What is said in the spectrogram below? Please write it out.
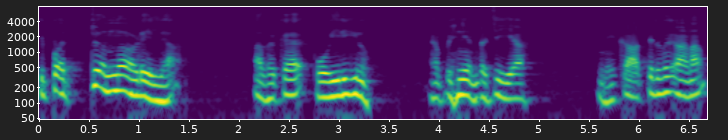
ഇപ്പോൾ ഒറ്റ ഒന്നും അവിടെ ഇല്ല. അതൊക്കെ പോയിരിക്കണം. അപ്പോൾ ഇനി എന്താ ചെയ്യുക ഇനി കാത്തിരുന്ന് കാണാം.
